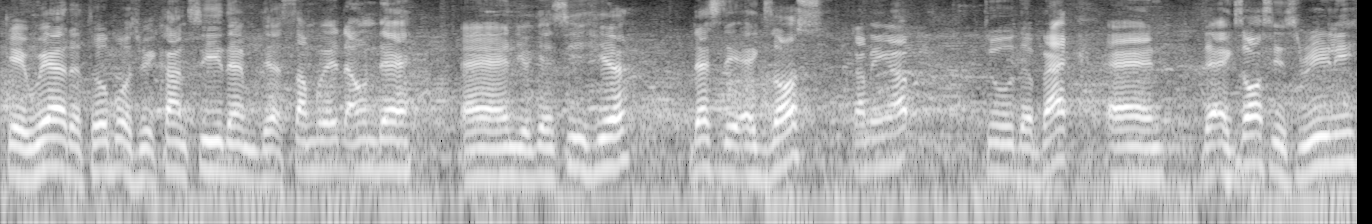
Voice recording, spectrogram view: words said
Okay, where are the turbos? We can't see them. They're somewhere down there. And you can see here, that's the exhaust coming up to the back. And the exhaust is really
